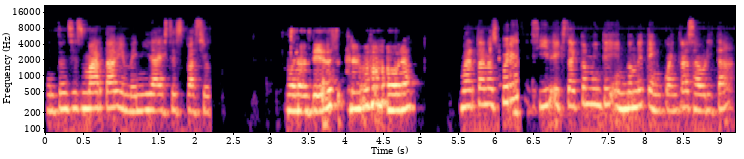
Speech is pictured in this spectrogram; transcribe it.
Entonces, Marta, bienvenida a este espacio. Buenos días, creo, ahora. Marta, ¿nos puedes decir exactamente en dónde te encuentras ahorita?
